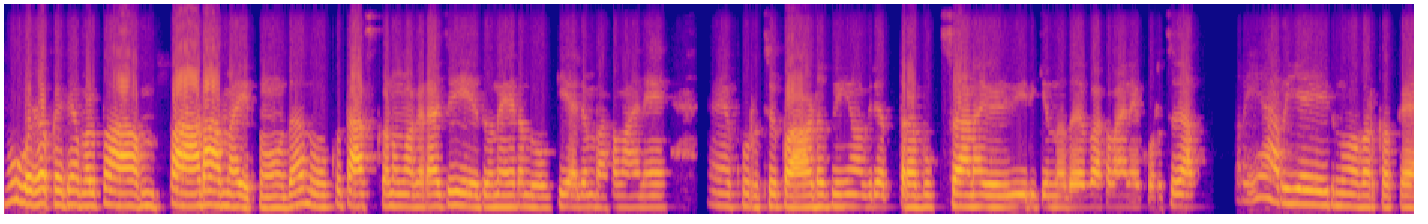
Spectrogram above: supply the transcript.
പുകഴൊക്കെ നമ്മൾ പാ പാടാമായിരുന്നു. ഇതാ നോക്ക് താസ്കണു മകരാജ് ഏതു നേരം നോക്കിയാലും ഭഗവാനെ കുറിച്ച് പാടുകയും അവരെത്ര ബുക്സ് ആണ് എഴുതിയിരിക്കുന്നത് ഭഗവാനെ കുറിച്ച് അത്രയും അറിയായിരുന്നു അവർക്കൊക്കെ.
